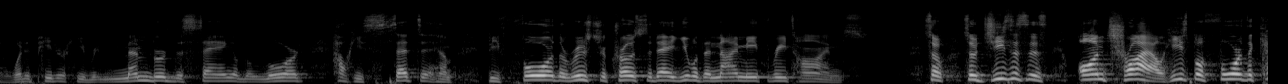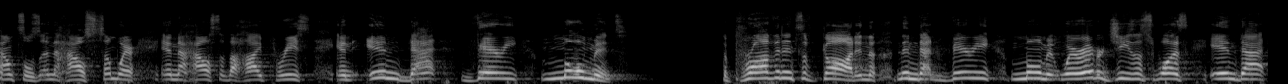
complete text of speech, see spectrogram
And what did Peter? He remembered the saying of the Lord, how he said to him, Before the rooster crows today, you will deny me three times. So, so Jesus is on trial. He's before the councils in the house, somewhere in the house of the high priest. And in that very moment, the providence of God, in, the, in that very moment, wherever Jesus was in that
